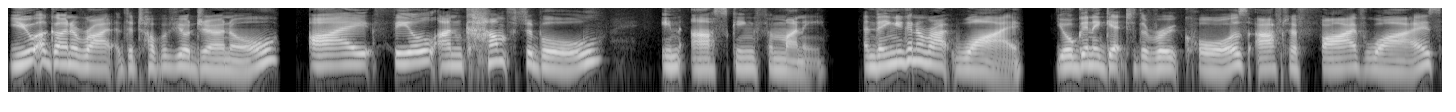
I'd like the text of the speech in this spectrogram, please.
You are going to write at the top of your journal, I feel uncomfortable in asking for money. And then you're going to write why. You're going to get to the root cause after five whys.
